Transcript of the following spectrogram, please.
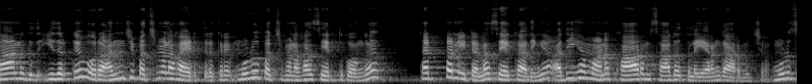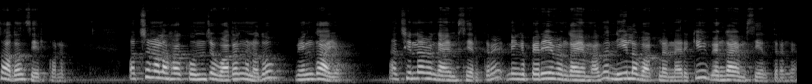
நான் இது இதற்கு ஒரு அஞ்சு பச்சை மிளகாய் எடுத்துருக்கிறேன். முழு பச்சை மிளகாய் சேர்த்துக்கோங்க. கட் பண்ணிட்டெல்லாம் சேர்க்காதீங்க. அதிகமான காரம் சாதத்தில் இறங்க ஆரம்பிச்சிடும் முழுசாக தான் சேர்க்கணும். பச்சை மிளகாய் கொஞ்சம் வதங்கினதும் வெங்காயம். நான் சின்ன வெங்காயம் சேர்க்குறேன். நீங்கள் பெரிய வெங்காயமாக தான் நீல வாக்கில் நறுக்கி வெங்காயம் சேர்த்துருங்க.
